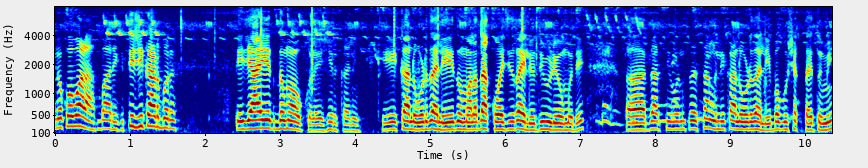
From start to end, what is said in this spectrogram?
नको बाळा बारीक. तिची काढ बरं. त्याची आई एकदम अवकळ आहे हिरकानी ही कालवड झाली तुम्हाला दाखवायची राहिली होती व्हिडिओमध्ये. जातीवंत चांगली कालवड झाली बघू शकताय तुम्ही.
